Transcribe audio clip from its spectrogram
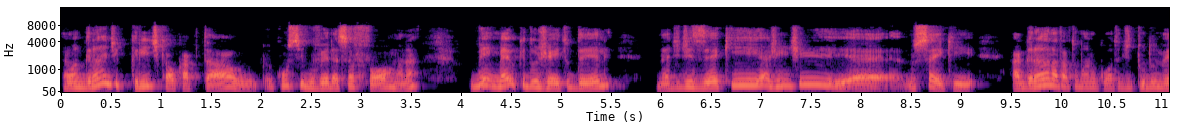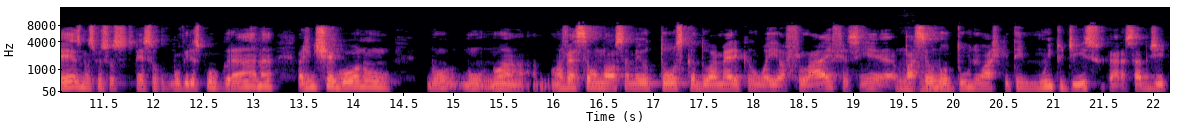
é uma grande crítica ao capital. Eu consigo ver dessa forma, né? Bem, meio que do jeito dele, né? De dizer que a gente, é, não sei, que a grana está tomando conta de tudo mesmo, as pessoas pensam movidas por grana. A gente chegou num, no, numa, numa, versão nossa meio tosca do American Way of Life, assim, é, uhum. passeio noturno, eu acho que tem muito disso, cara, sabe, de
